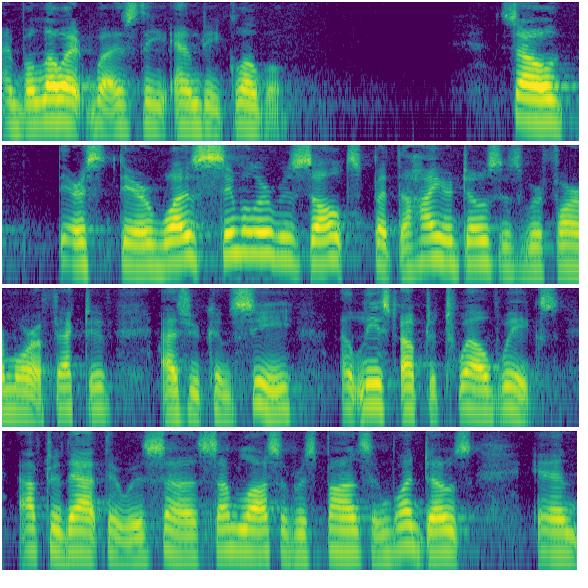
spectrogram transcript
and below it was the MD Global. So there's, there was similar results, but the higher doses were far more effective, as you can see, at least up to 12 weeks. After that, there was uh, some loss of response in one dose and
